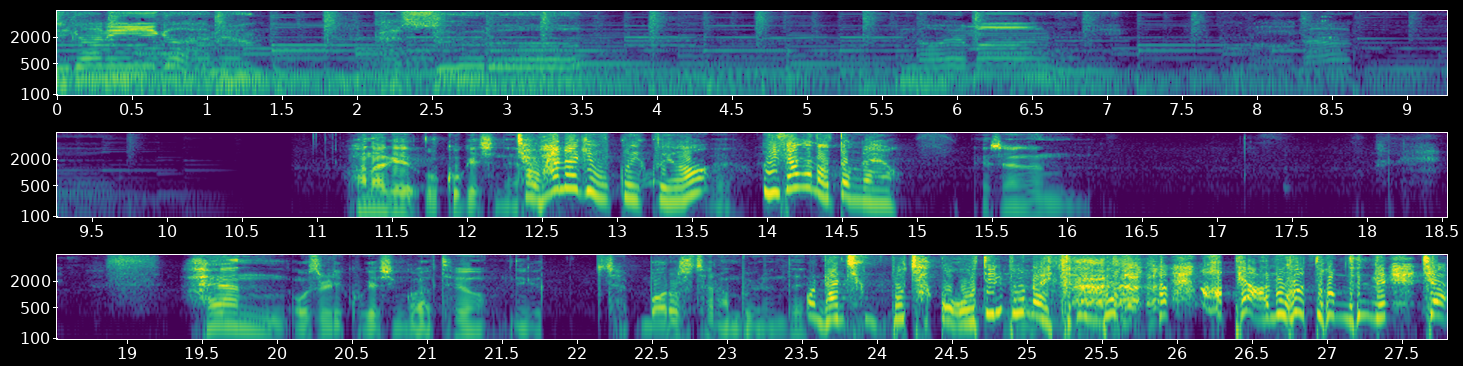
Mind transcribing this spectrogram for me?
시간이 가면 갈수록 너의 마음이 불어나고 환하게 웃고 계시네요. 저 환하게 웃고 있고요. 네. 의상은 어떤가요? 의상은 하얀 옷을 입고 계신 것 같아요. 이게 잘 멀어서 잘 안 보이는데. 어, 난 지금 뭐 자꾸 어딜 보나 네. 했더니 뭐 앞에 아무것도 없는데 자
